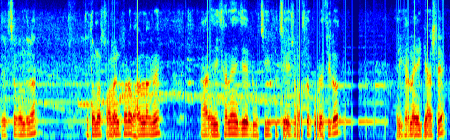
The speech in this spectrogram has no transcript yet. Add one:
দেখছ বন্ধুরা? তো তোমরা কমেন্ট করো, ভালো লাগবে। আর এইখানে যে লুচি ফুচি এই সমস্ত করেছিল, এইখানে এই গ্যাসে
